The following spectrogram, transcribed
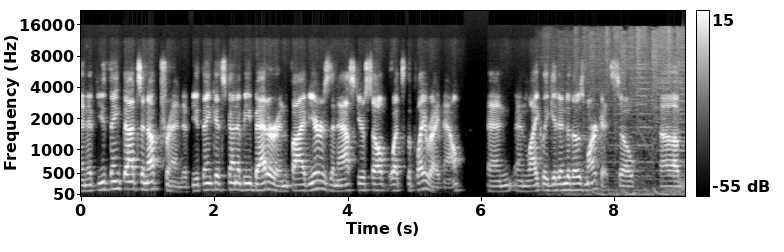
And if you think that's an uptrend, if you think it's going to be better in five years, then ask yourself, what's the play right now? And, and likely get into those markets. So, um,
